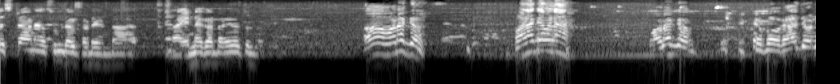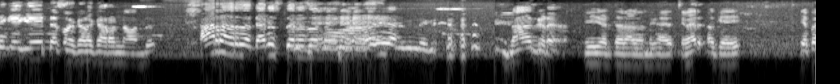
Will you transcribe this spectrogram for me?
பெஸ்டான சுண்டல் கடைண்டா? நான் என்ன கடை சொல்றேன் ஆ வணக்கம். வணக்கம் வணக்கம். இப்போ ராஜோனி கேக்க என்ன சார் கடைக்காரன் வந்து? யாரா வருது தனுஷ் தனுஷ் நான் கடை. வீடியோ எடுத்த ஆள் வந்து கழிச்சவர் ஓகே இப்ப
